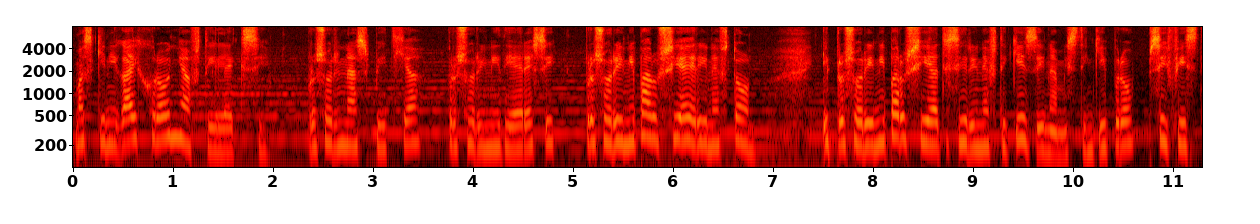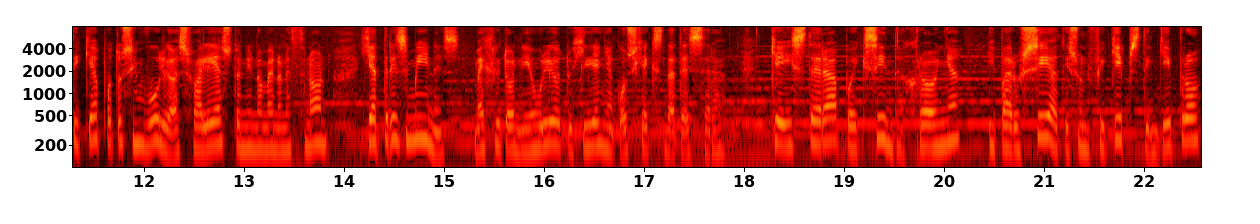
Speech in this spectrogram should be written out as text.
Μας κυνηγάει χρόνια αυτή η λέξη. Προσωρινά σπίτια, προσωρινή διαίρεση, προσωρινή παρουσία ειρηνευτών. Η προσωρινή παρουσία της ειρηνευτικής δύναμης στην Κύπρο ψηφίστηκε από το Συμβούλιο Ασφαλείας των Ηνωμένων Εθνών για τρεις μήνες μέχρι τον Ιούλιο του 1964. Και ύστερα από 60 χρόνια η παρουσία της UNFICIP στην Κύπρο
